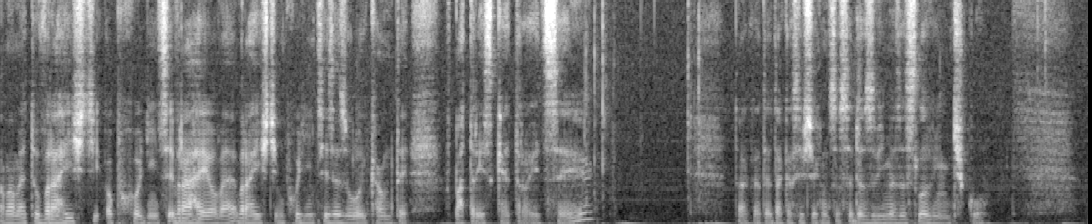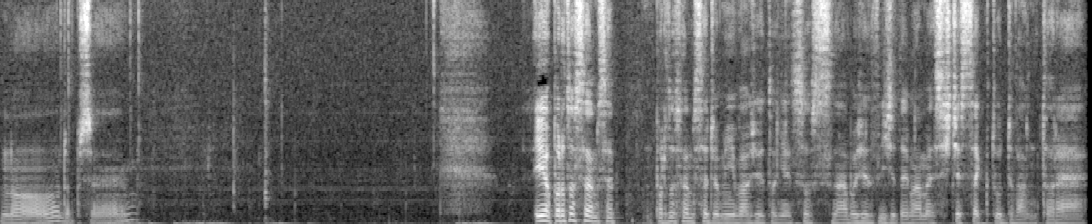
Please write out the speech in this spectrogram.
a máme tu vrahiští obchodníci, vrahejové, vrahiští obchodníci ze Zuluj County v Patrijské trojici. Tak a to je tak asi všechno, co se dozvíme ze slovíčku. No, dobře. Jo, proto jsem se, proto jsem se domníval, že je to něco s náboženství, že tady máme ještě sektu Dvantoré,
